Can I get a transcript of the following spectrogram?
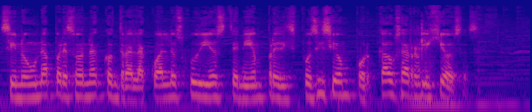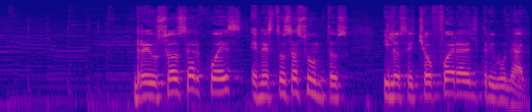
sino una persona contra la cual los judíos tenían predisposición por causas religiosas. Rehusó ser juez en estos asuntos y los echó fuera del tribunal.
